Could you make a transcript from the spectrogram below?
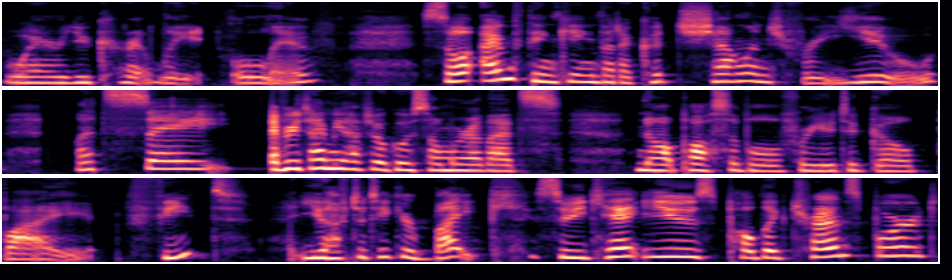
where you currently live. So I'm thinking that a good challenge for you, let's say every time you have to go somewhere that's not possible for you to go by feet, you have to take your bike. So you can't use public transport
